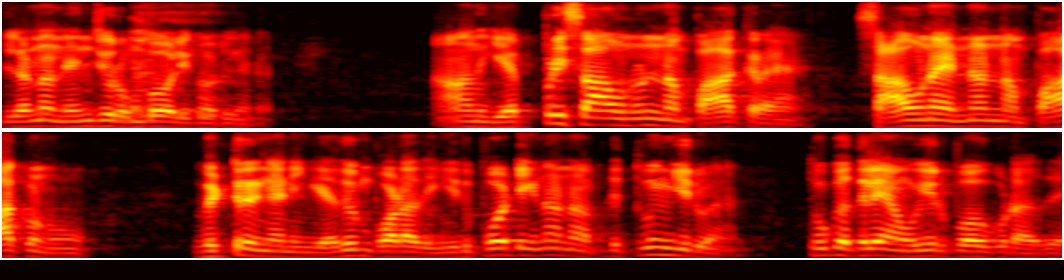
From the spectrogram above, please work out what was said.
இல்லைன்னா நெஞ்சு ரொம்ப வலிக்கும் அப்படிங்கிற அவனுக்கு எப்படி சாகணும்னு நான் பார்க்குறேன் சாவுனா என்னன்னு நான் பார்க்கணும் விட்டுருங்க நீங்கள் எதுவும் போடாதீங்க. இது போட்டிங்கன்னா நான் அப்படி தூங்கிடுவேன் தூக்கத்திலே என் உயிர் போகக்கூடாது.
